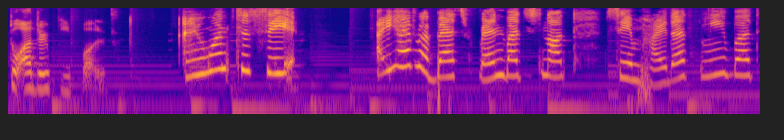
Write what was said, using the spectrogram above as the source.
to other people. I want to say I have a best friend, but it's not same height as me. But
